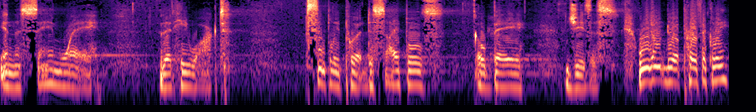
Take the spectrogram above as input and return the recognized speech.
in the same way that he walked. Simply put, disciples obey Jesus. We don't do it perfectly.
